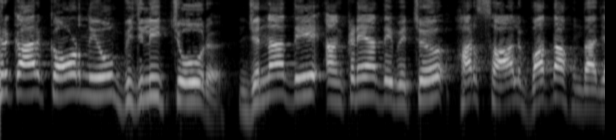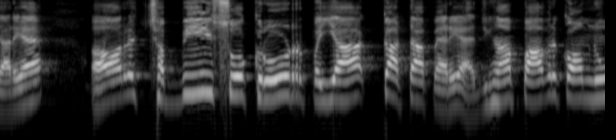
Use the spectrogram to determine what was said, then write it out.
ਆਖਰਕਾਰ ਕੌਣ ਨੇ ਉਹ ਬਿਜਲੀ ਚੋਰ, ਜਿਨ੍ਹਾਂ ਦੇ ਅੰਕੜਿਆਂ ਦੇ ਵਿੱਚ ਹਰ ਸਾਲ ਵਾਧਾ ਹੁੰਦਾ ਜਾ ਰਿਹਾ ਹੈ ਔਰ 2600 ਕਰੋੜ ਰੁਪਈਆ ਘਾਟਾ ਪੈ ਰਿਹਾ ਹੈ। ਜੀ ਹਾਂ ਪਾਵਰਕਾਮ ਨੂੰ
